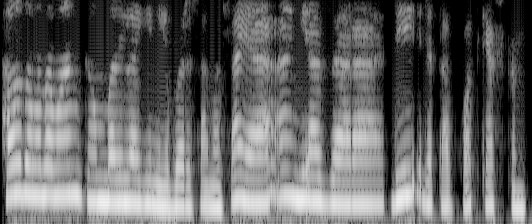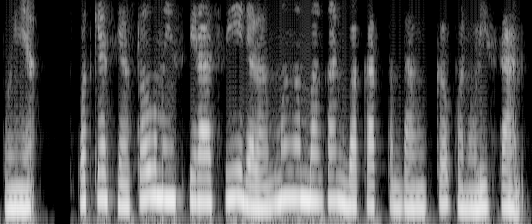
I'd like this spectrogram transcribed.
Halo teman-teman, kembali lagi nih bersama saya Anggi Azara di Data Podcast tentunya. Podcast yang selalu menginspirasi dalam mengembangkan bakat tentang kepenulisan.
